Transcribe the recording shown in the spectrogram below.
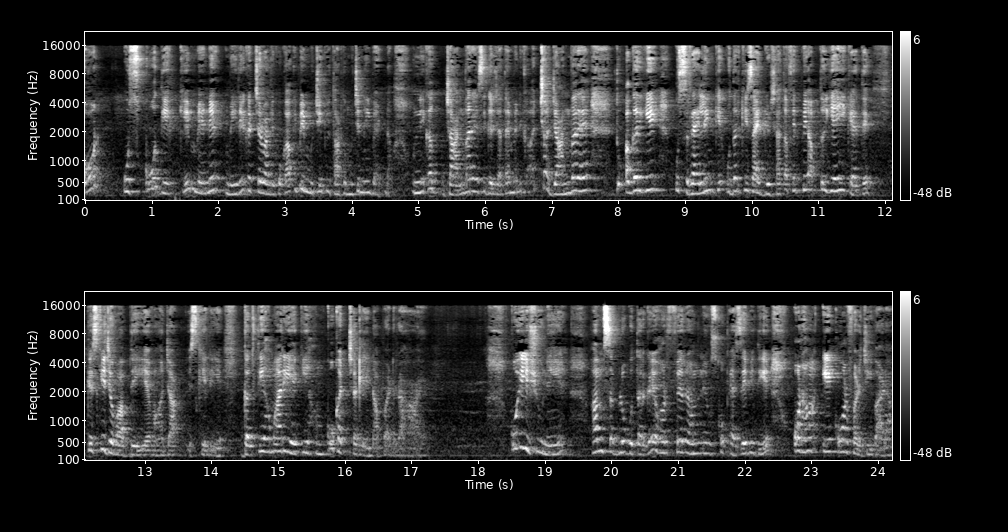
और उसको देख के मैंने, मेरे कच्चर वाले को कहा कि भाई, मुझे भी उतार दो, मुझे नहीं बैठना। उन्होंने कहा, जानवर ऐसे गिर जाता है। मैंने कहा अच्छा जानवर है तो अगर ये उस रैलिंग के उधर की साइड गिर जाता, फिर भी आप तो यही कहते, किसकी जवाबदेही है वहाँ जा, इसके लिए? गलती हमारी है कि हमको कच्चर लेना पड़ रहा है। कोई इशू नहीं है। हम सब लोग उतर गए और फिर हमने उसको पैसे भी दिए और हाँ एक और फर्जी बाड़ा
